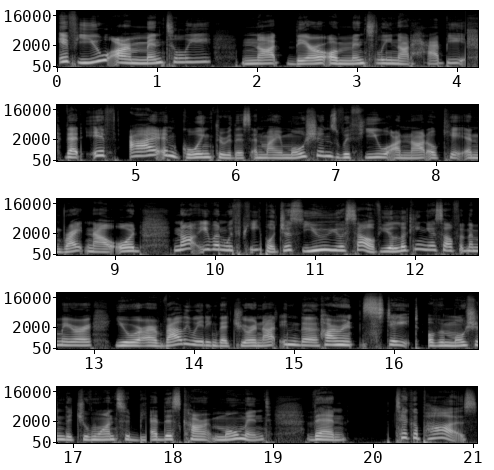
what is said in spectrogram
if you are mentally not there or mentally not happy, that if I am going through this and my emotions with you are not okay, and right now, or not even with people, just you yourself, you're looking yourself in the mirror, you are evaluating that you're not in the current state of emotion that you want to be at this current moment, then take a pause.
